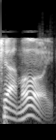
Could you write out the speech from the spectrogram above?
Ciao, Eoi.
